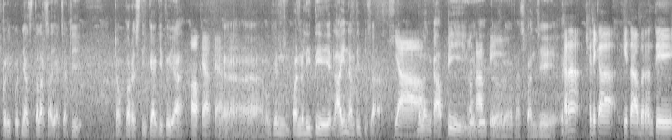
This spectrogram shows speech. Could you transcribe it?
berikutnya setelah saya jadi doktor S3 gitu ya. Oke, oke. Ya, mungkin peneliti lain nanti bisa Siap. melengkapi, Melengkapi. begitu loh Mas Panji. Karena ketika kita berhenti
